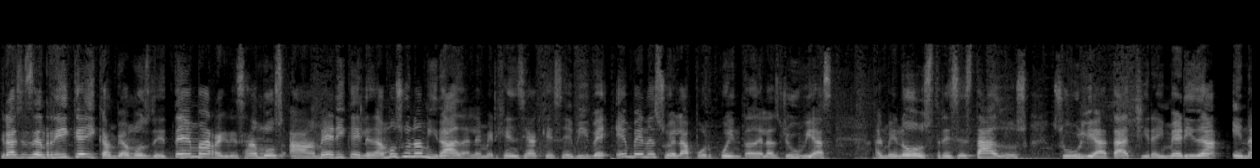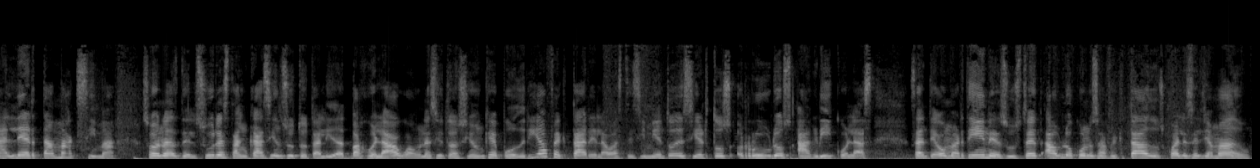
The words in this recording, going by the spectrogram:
Gracias Enrique y cambiamos de tema, regresamos a América y le damos una mirada a la emergencia que se vive en Venezuela por cuenta de las lluvias al menos tres estados, Zulia, Táchira y Mérida, en alerta máxima. Zonas del sur están casi en su totalidad bajo el agua, una situación que podría afectar el abastecimiento de ciertos rubros agrícolas. Santiago Martínez, usted habló con los afectados, ¿cuál es el llamado?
